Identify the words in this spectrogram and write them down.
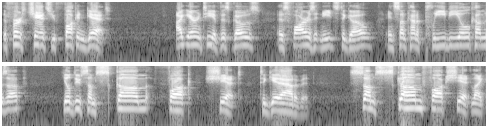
the first chance you fucking get. I guarantee if this goes as far as it needs to go and some kind of plea deal comes up, you'll do some scum fuck shit to get out of it. Some scum fuck shit. Like,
